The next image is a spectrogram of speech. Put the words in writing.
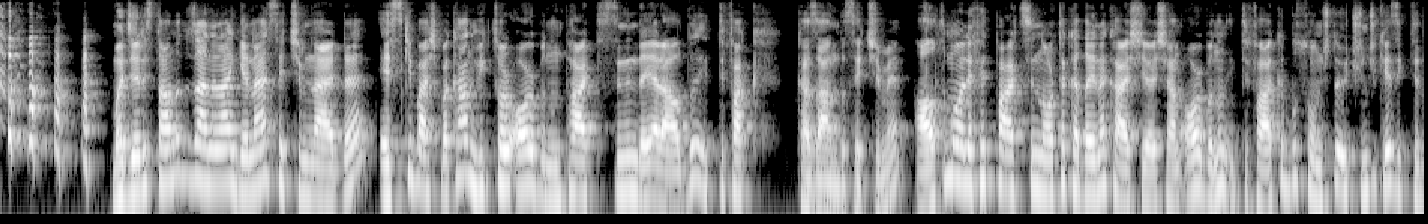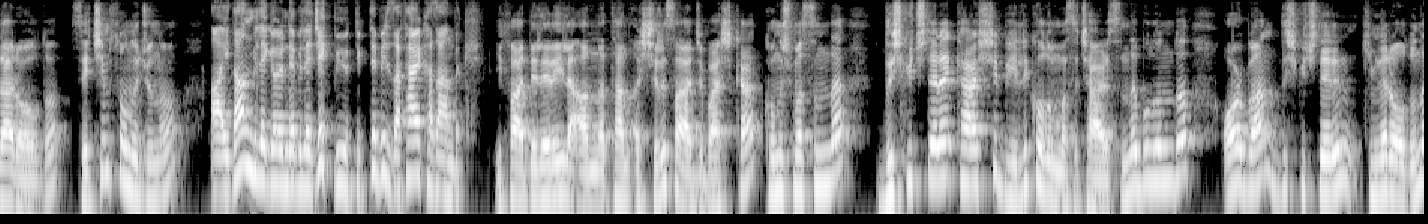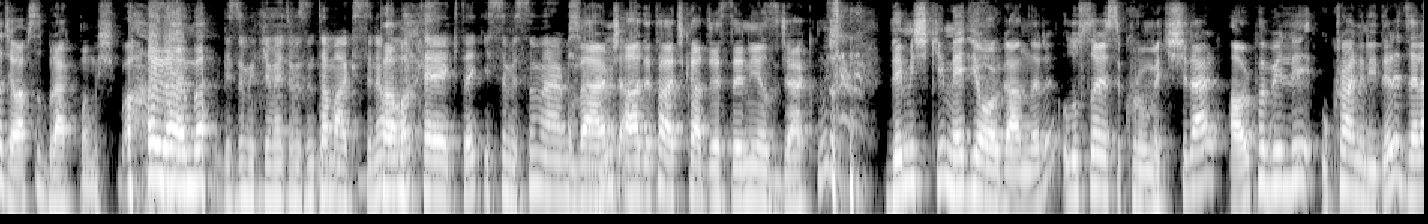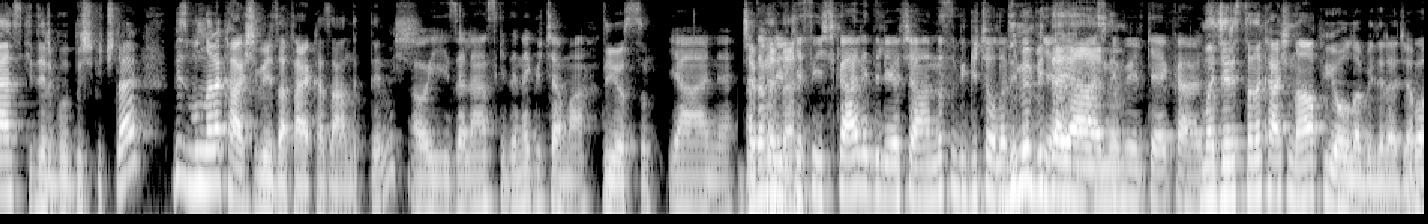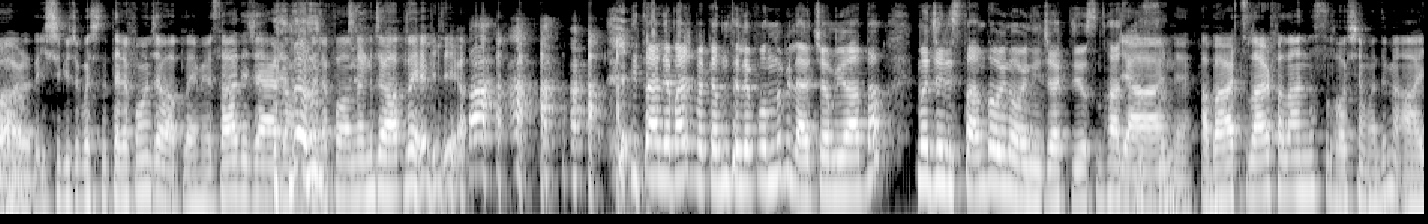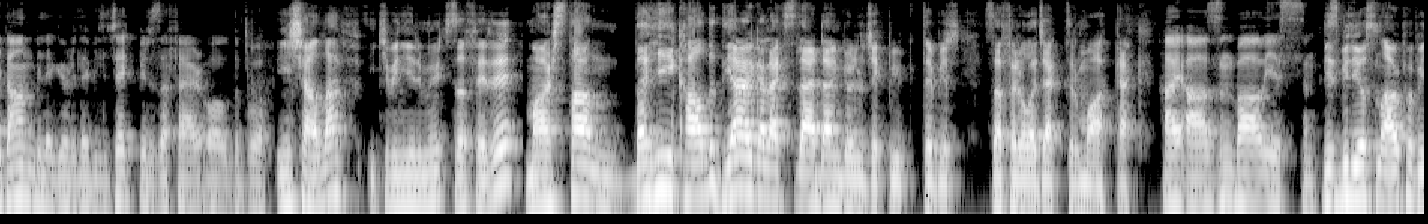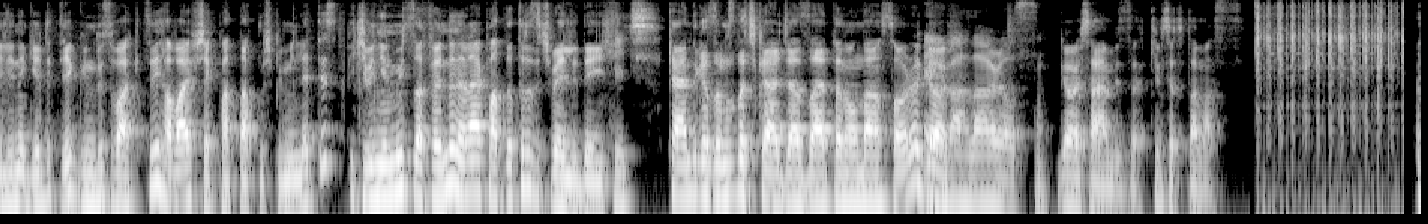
Macaristan'da düzenlenen genel seçimlerde eski başbakan Viktor Orban'ın partisinin de yer aldığı ittifak kazandı seçimi. Altı Muhalefet Partisi'nin ortak adayına karşı yarışan Orban'ın ittifakı bu sonuçta üçüncü kez iktidar oldu. Seçim sonucunu Aydan bile görünebilecek büyüklükte bir zafer kazandık. ifadeleriyle anlatan aşırı sağcı başkan konuşmasında dış güçlere karşı birlik olunması çağrısında bulundu. Orban dış güçlerin kimler olduğunu da cevapsız bırakmamış. Arada Bizim hükümetimizin tam aksine Tam- o tek tek isim isim vermiş. vermiş adeta açık adreslerini yazacakmış. Demiş ki medya organları, uluslararası kurum ve kişiler, Avrupa Birliği, Ukrayna lideri Zelenski'dir bu dış güçler. Biz bunlara karşı bir zafer kazandık demiş. Oy Zelenski de ne güç ama. Diyorsun. Yani. Cephede. Adamın ülkesi işgal ediliyor şu an. Nasıl bir güç olabilir Değil mi? ki Bir de yani. Başka bir ülkeye karşı. Macaristan'a karşı ne yapıyor olabilir acaba? Bu arada işi gücü başında telefon cevaplayamıyor. Sadece Erdoğan telefonlarını cevaplayabiliyor. İtalya Başbakanı'nın telefonunu bile açamıyor adam. Macaristan'da oyun oynayacak diyorsun. Haklısın. yani abartılar falan nasıl hoş ama değil mi? Aydan bile görülebilecek bir zafer oldu bu. İnşallah 2023 zaferi Mars'tan dahi kaldı diğer galaksilerden görülecek büyüklükte bir zafer olacaktır muhakkak. Hay ağzın bal yesin. Biz biliyorsun Avrupa Birliği'ne girdik diye gündüz vakti havai fişek patlatmış bir milletiz. 2023 zaferinde neler patlatırız hiç belli değil. Hiç. Kendi gazımızı da çıkaracağız zaten ondan sonra. Gör. Eyvahlar olsun. Gör sen bizi. Kimse tutamaz.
